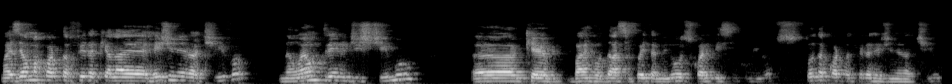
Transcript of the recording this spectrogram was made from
mas é uma quarta-feira que ela é regenerativa, não é um treino de estímulo, uh, que é, vai rodar 50 minutos, 45 minutos, toda quarta-feira regenerativo.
